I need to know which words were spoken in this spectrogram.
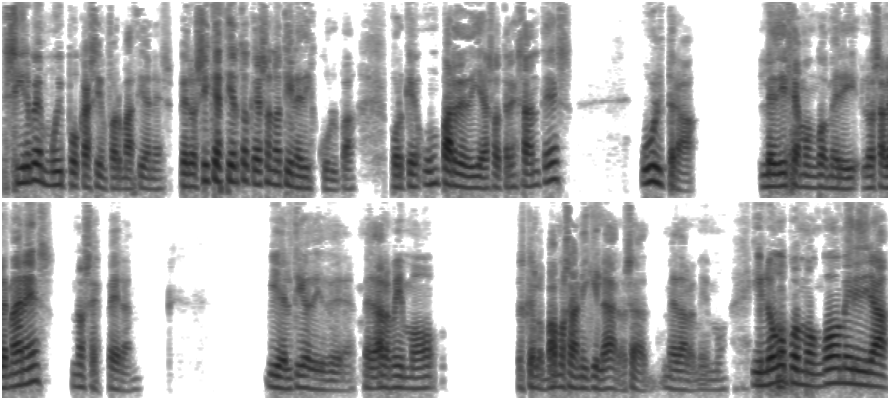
sirve muy pocas informaciones. Pero sí que es cierto que eso no tiene disculpa, porque un par de días o tres antes, Ultra le dice a Montgomery, los alemanes nos esperan. Y el tío dice, me da lo mismo, es que los vamos a aniquilar, o sea, me da lo mismo. Y luego, pues Montgomery dirá,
